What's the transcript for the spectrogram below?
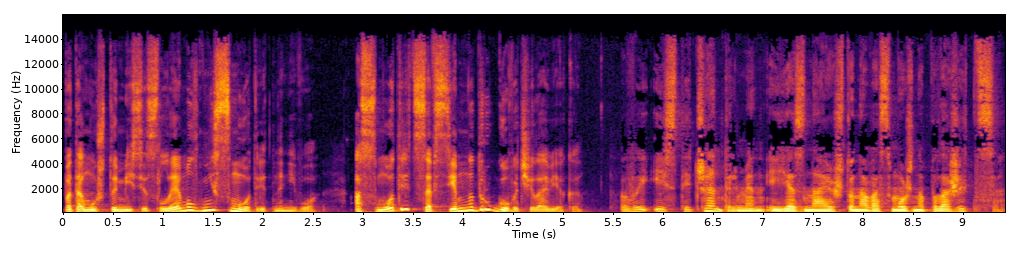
потому что миссис Лэмл не смотрит на него, а смотрит совсем на другого человека. Вы истый джентльмен, и я знаю, что на вас можно положиться.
